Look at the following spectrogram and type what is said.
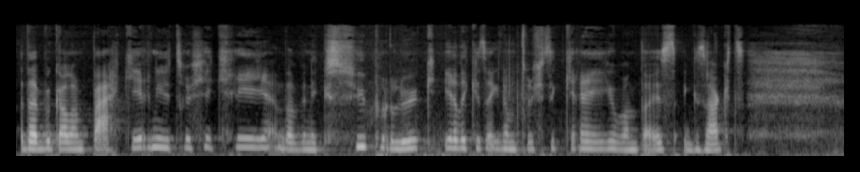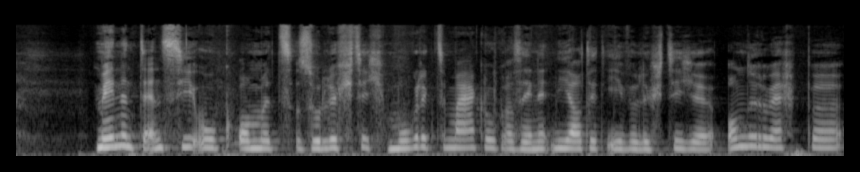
dat heb ik al een paar keer nu teruggekregen. En dat vind ik super leuk, eerlijk gezegd, om terug te krijgen. Want dat is exact mijn intentie ook om het zo luchtig mogelijk te maken, ook al zijn het niet altijd even luchtige onderwerpen,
